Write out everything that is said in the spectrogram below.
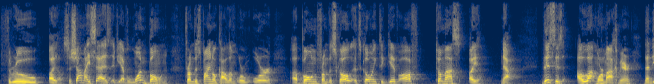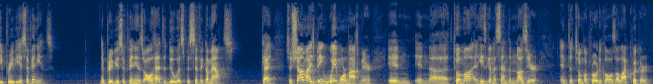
through oil. So Shammai says if you have one bone from the spinal column or or a bone from the skull, it's going to give off tumas oil. Now, this is a lot more machmir than the previous opinions. The previous opinions all had to do with specific amounts. Okay, so Shammai is being way more machmir in in uh, and he's going to send the nazir into tuma protocols a lot quicker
